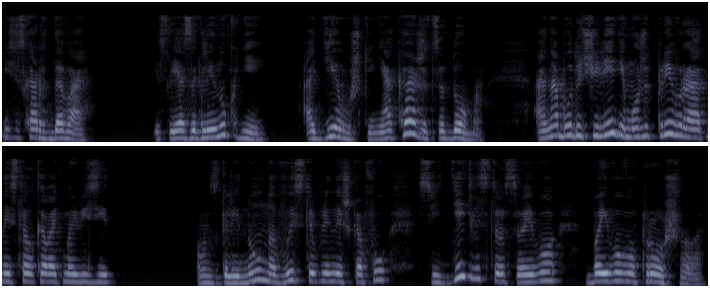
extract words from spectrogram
«Миссис Харт вдова. Если я загляну к ней, а девушки не окажется дома, она, будучи леди, может превратно истолковать мой визит». Он взглянул на выставленный шкафу свидетельство своего боевого прошлого,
